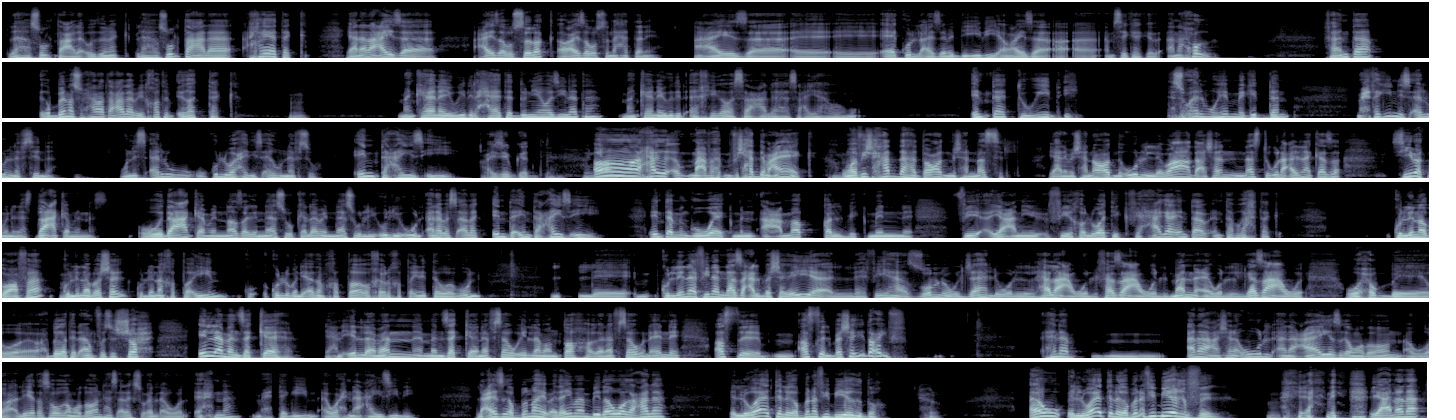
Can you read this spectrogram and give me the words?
لها سلطة على أذنك لها سلطة على حياتك يعني أنا عايز عايز أبص لك أو عايز أبص الناحية التانية عايز آكل عايز أمد إيدي أو عايز أمسكها كده. أنا حر. فأنت ربنا سبحانه وتعالى بيخاطب إرادتك. من كان يريد الحياة الدنيا وزينتها من كان يريد الآخرة وسعى لها سعيها وهو مؤمن. أنت تريد إيه؟ ده سؤال مهم جدا. محتاجين نسأله لنفسنا ونسأله وكل واحد يسأله لنفسه. أنت عايز إيه؟ عايز إيه بجد؟ يعني آه حاجة ما فيش حد معاك. وما فيش حد هتقعد مش هنمثل. يعني مش هنقعد نقول لبعض عشان الناس تقول علينا كذا. سيبك من الناس دعك من الناس. ودعك من نظر الناس وكلام الناس واللي يقول يقول. أنا بسألك أنت أنت عايز إيه؟ أنت من جواك من أعماق قلبك من في يعني في خلوتك في حاجة أنت أنت براحتك. كلنا ضعفاء. كلنا بشر كلنا خطائين كل بني آدم خطاء وخير الخطائين التوابون. ل... كلنا فينا النزعة البشرية اللي فيها الظلم والجهل والهلع والفزع والمنع والجزع و... وحب وحضره الأنفس الشح إلا من زكاها. يعني إلا من من زكى نفسه الا من طهر نفسه لأن أصل أصل البشري ضعيف. هنا أنا عشان أقول أنا عايز رمضان أو ليا تصور رمضان هسألك سؤال الأول. إحنا محتاجين أو إحنا عايزين إيه؟ اللي عايز ربنا هيبقى دايما بيدور على الوقت اللي ربنا فيه بيرضى. حلو. أو الوقت اللي ربنا فيه بيغفر. يعني يعني أنا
